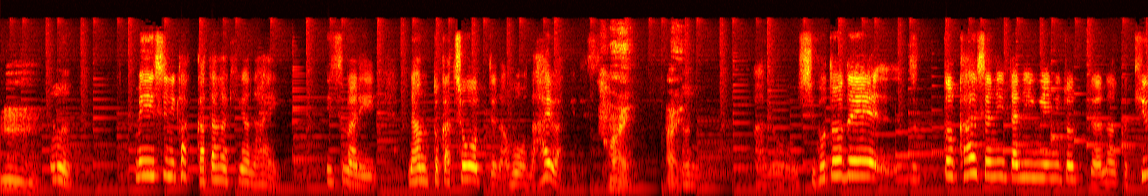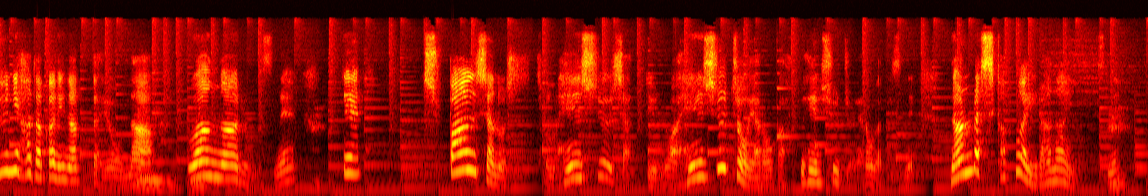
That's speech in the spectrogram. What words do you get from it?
うん。うん、名刺に書く肩書きがない。つまり、なんとか長っていうのはもうないわけです。はい。はい。うん、あの仕事でずっと会社にいた人間にとっては、なんか急に裸になったような不安があるんですね。で、出版社のその編集者っていうのは、編集長やろうが、副編集長やろうがですね、何ら資格はいらないんですね。うん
